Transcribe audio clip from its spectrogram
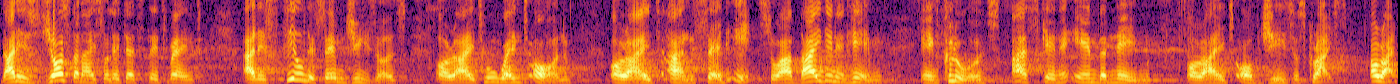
That is just an isolated statement, and it's still the same Jesus, all right, who went on all right, and said it. So abiding in him includes asking in the name, all right, of Jesus Christ. All right,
